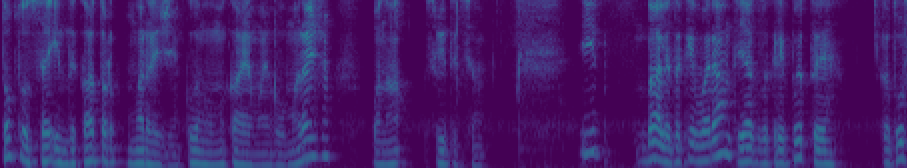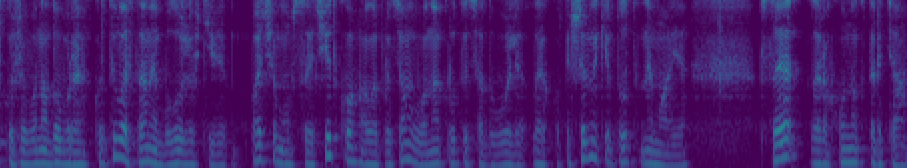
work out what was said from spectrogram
тобто це індикатор мережі. Коли ми вмикаємо його в мережу, вона світиться. І далі такий варіант, як закріпити катушку, щоб вона добре крутилась та не було люфтів. Як бачимо, все чітко, але при цьому вона крутиться доволі легко. Підшипників тут немає. Все за рахунок тертя.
